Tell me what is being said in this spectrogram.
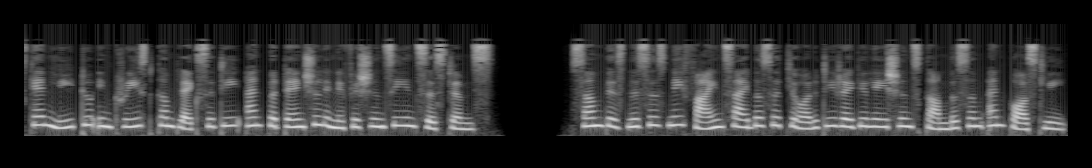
can lead to increased complexity and potential inefficiency in systems. Some businesses may find cybersecurity regulations cumbersome and costly.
